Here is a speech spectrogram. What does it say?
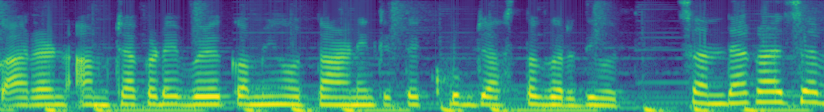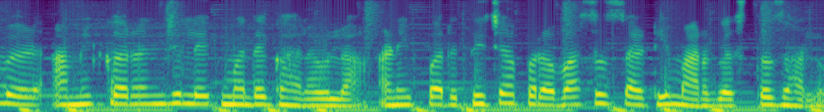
कारण आमच्याकडे वेळ कमी होता आणि तिथे खूप जास्त गर्दी होती. संध्याकाळचा वेळ आम्ही करंजी लेकमध्ये घालवला आणि परतीच्या प्रवासासाठी मार्गस्थ झालो.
